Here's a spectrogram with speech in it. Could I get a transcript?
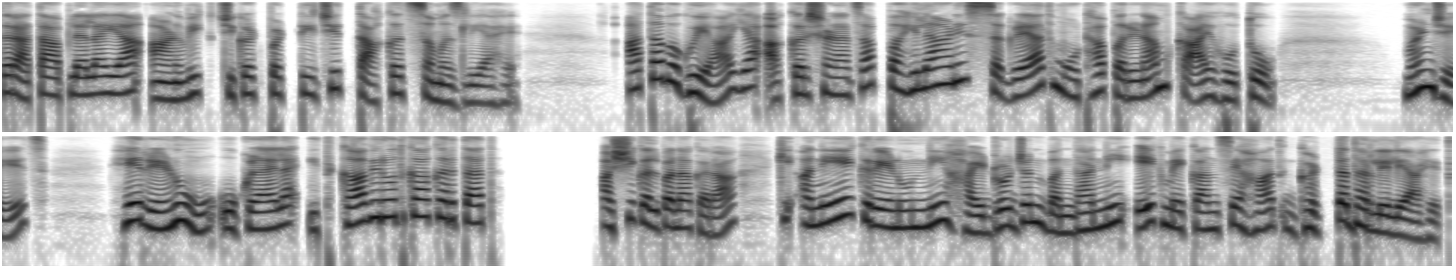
तर आता आपल्याला या आण्विक चिकटपट्टीची ताकद समजली आहे. आता बघूया या आकर्षणाचा पहिला आणि सगळ्यात मोठा परिणाम काय होतो. म्हणजेच हे रेणू उकळायला इतका विरोध का करतात? अशी कल्पना करा की अनेक रेणूंनी हायड्रोजन बंधांनी एकमेकांचे हात घट्ट धरलेले आहेत.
